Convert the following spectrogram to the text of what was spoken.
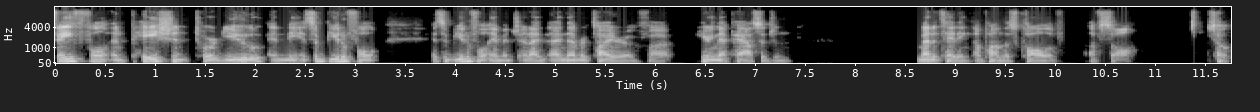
faithful and patient toward you and me. It's a beautiful, it's a beautiful image, and I, I never tire of uh, hearing that passage and meditating upon this call of of Saul. So,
